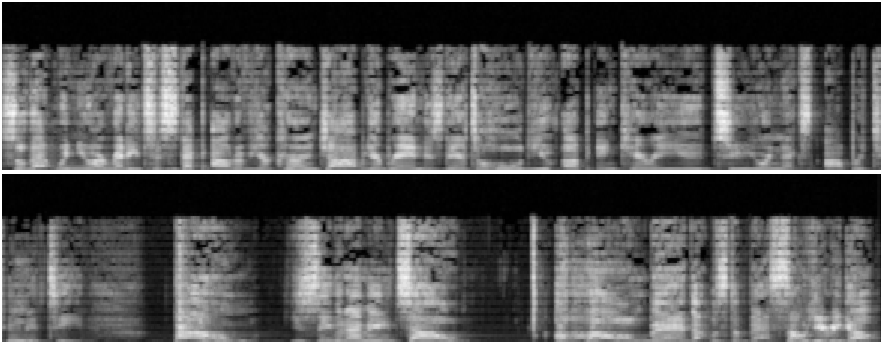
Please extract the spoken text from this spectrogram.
So that when you are ready to step out of your current job, your brand is there to hold you up and carry you to your next opportunity. Boom! You see what I mean? So, oh man, that was the best. So here we go.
